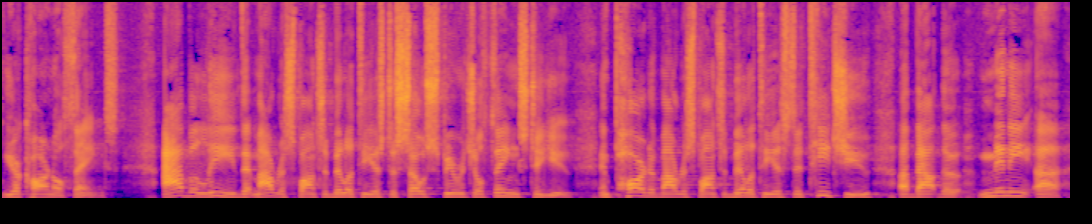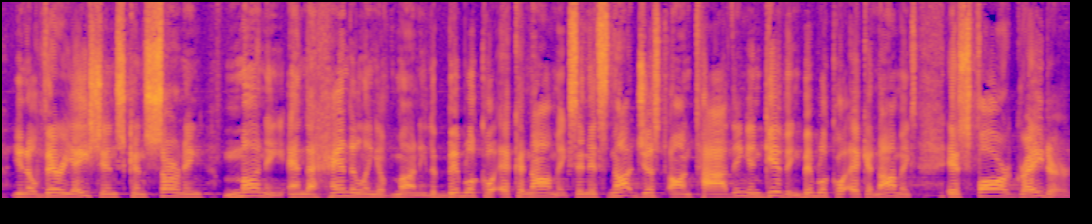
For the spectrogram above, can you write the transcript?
your carnal things? I believe that my responsibility is to sow spiritual things to you. And part of my responsibility is to teach you about the many, uh, you know, variations concerning money and the handling of money, the biblical economics. And it's not just on tithing and giving. Biblical economics is far greater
